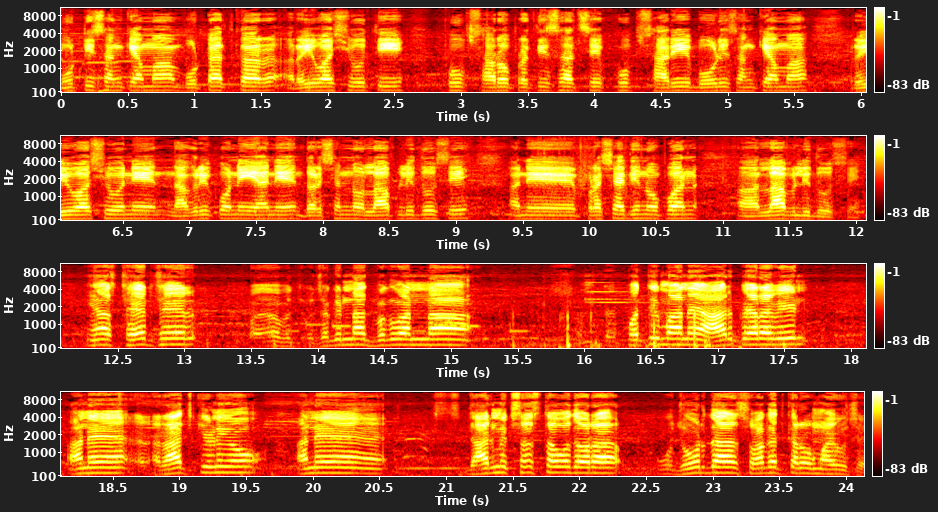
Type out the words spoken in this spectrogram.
મોટી સંખ્યામાં બોટાદકર રહેવાસીઓથી ખૂબ સારો પ્રતિસાદ છે, ખૂબ સારી બહોળી સંખ્યામાં રહેવાસીઓને, નાગરિકોને અને દર્શનનો લાભ લીધો છે અને પ્રસાદીનો પણ લાભ લીધો છે. ત્યાં ઠેર ઠેર જગન્નાથ ભગવાનના પ્રતિમાને હાર પહેરાવી અને રાજકીણીઓ અને ધાર્મિક સંસ્થાઓ દ્વારા જોરદાર સ્વાગત કરવામાં આવ્યું છે.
